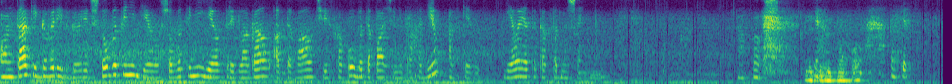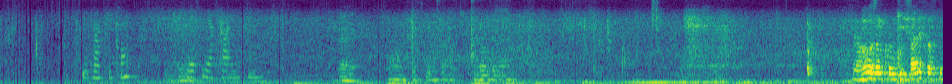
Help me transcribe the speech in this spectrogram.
он так и говорит, говорит, что бы ты ни делал, что бы ты ни ел, предлагал, отдавал, через какую бы тапасию ни проходил, аскезу, делай это как подношение. А, sorry. liest das jetzt mal vor. Окей. 27, если я правильно помню. Gehorsam Kuntis, alles was du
